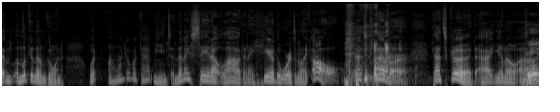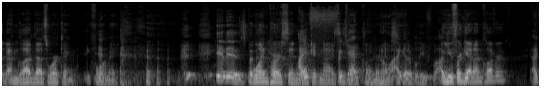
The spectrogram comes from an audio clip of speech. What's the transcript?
I'm, I'm looking at them going, what? I wonder what that means. And then I say it out loud and I hear the words and I'm like, oh, that's clever. that's good. Uh, you know, um, Good. I'm glad that's working for me. It is, but One I- person I recognizes my cleverness. No, I gotta believe. Oh, you forget I'm clever? I,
